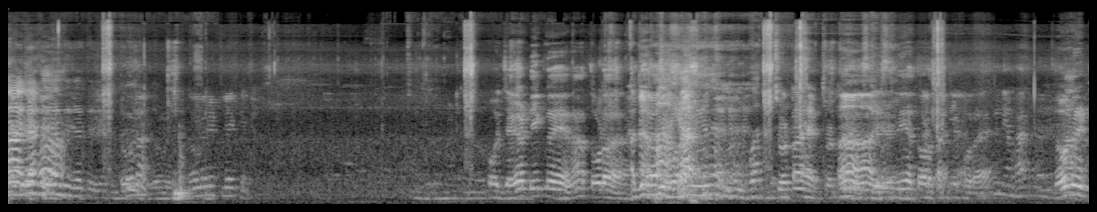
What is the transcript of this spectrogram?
हाँ, मिनट दो मिनट लेके। वो जगह ठीक नहीं है ना थोड़ा। हाँ, हाँ, छोटा है छोटा इसलिए थोड़ा तकलीफ़ हो रहा है। दो मिनट।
